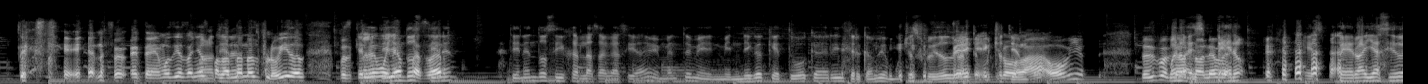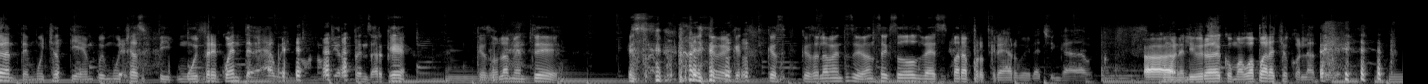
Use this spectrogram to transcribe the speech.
este, tenemos 10 años Bueno, pasándonos fluidos, pues ¿qué les voy a dos- pasar? tienen, tienen dos hijas, la sagacidad de mi mente me, me indica que tuvo que haber intercambio de muchos fluidos durante mucho tiempo. ah, obvio. Entonces, pues bueno, no, no le espero, espero haya sido durante mucho tiempo y muchas muy frecuente, ¿verdad, güey? No, no quiero pensar que, que solamente que, que- que solamente se llevan sexo dos veces para procrear, güey, la chingada, güey. ah, Como en el libro de como agua para chocolate, güey.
